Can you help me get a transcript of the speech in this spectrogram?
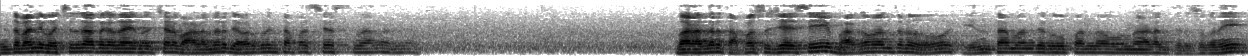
ఇంతమంది వచ్చిన తర్వాత కదా ఆయన వచ్చాడు. వాళ్ళందరూ ఎవరి గురించి తపస్సు చేస్తున్నారు అడిగారు వారందరూ తపస్సు చేసి భగవంతుడు ఇంతమంది రూపంలో ఉన్నాడని తెలుసుకుని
